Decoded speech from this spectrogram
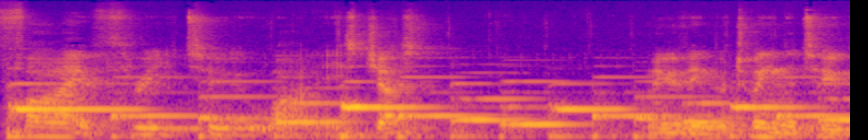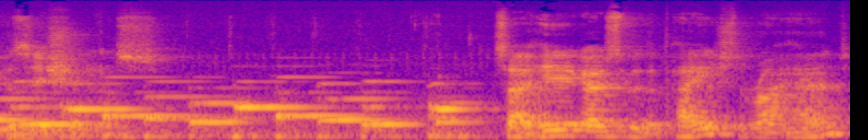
5, 3, 2, 1. It's just moving between the two positions. So here goes with the page, the right hand.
